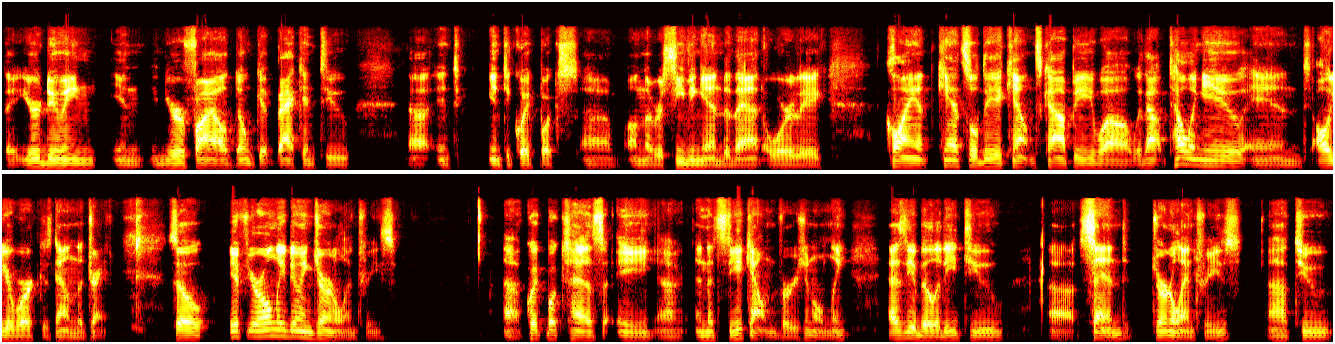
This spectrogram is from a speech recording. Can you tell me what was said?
that you're doing in in your file don't get back into uh, into into QuickBooks um, on the receiving end of that, or the client canceled the accountant's copy while without telling you, and all your work is down the drain. So if you're only doing journal entries, uh, QuickBooks has a, uh, and it's the accountant version only, has the ability to uh, send journal entries uh, to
